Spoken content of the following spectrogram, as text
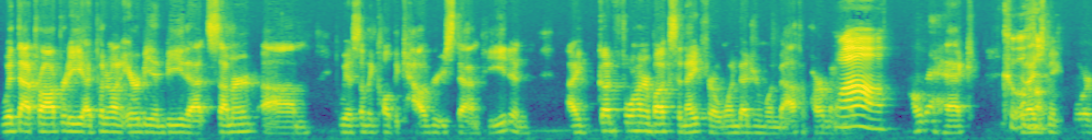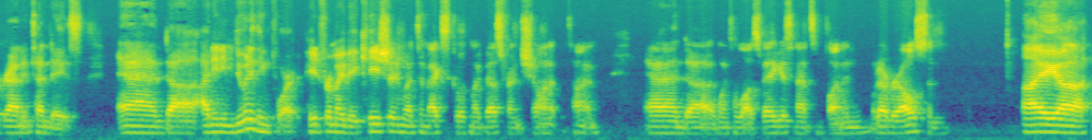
with that property, I put it on Airbnb that summer. Um, we have something called the Calgary Stampede, and I got 400 bucks a night for a one bedroom, one bath apartment. Wow! How the heck cool. did I just make four grand in 10 days? And uh, I didn't even do anything for it. Paid for my vacation, went to Mexico with my best friend Sean at the time and uh, went to Las Vegas and had some fun and whatever else. And I uh,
